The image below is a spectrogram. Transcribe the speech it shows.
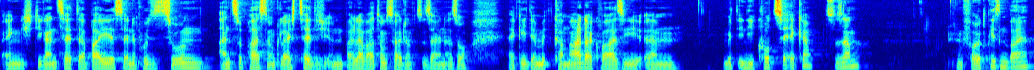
eigentlich die ganze Zeit dabei ist, seine Position anzupassen und gleichzeitig in Ballerwartungshaltung zu sein. Also er geht ja mit Kamada quasi ähm, mit in die kurze Ecke zusammen und folgt diesen Ball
